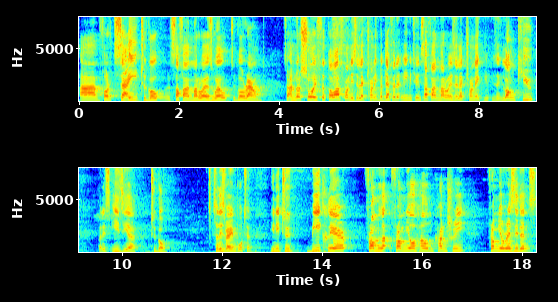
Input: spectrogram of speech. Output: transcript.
um, for sa'i to go, Safa and Marwa as well, to go round. So I'm not sure if the tawaf one is electronic, but definitely between Safa and Marwa is electronic. It's a long queue, but it's easier to go. So this is very important. You need to be clear from, from your home country, from your residence,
